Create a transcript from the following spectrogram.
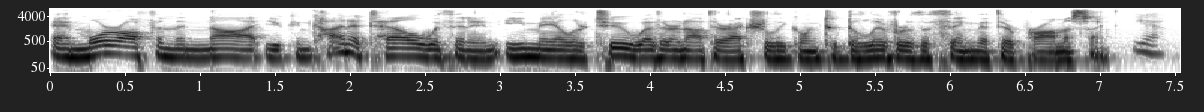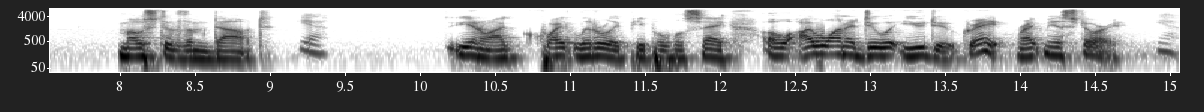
And more often than not, you can kind of tell within an email or two whether or not they're actually going to deliver the thing that they're promising. Yeah. Most of them don't. Yeah. You know, I quite literally people will say, "Oh, I want to do what you do." Great, write me a story. Yeah.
